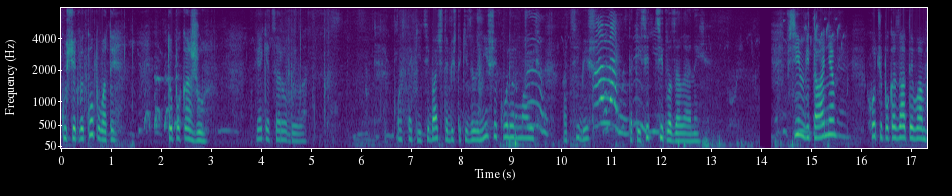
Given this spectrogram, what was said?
кущик викопувати, то покажу, як я це робила. Ось такі. Ці, бачите, більш такий зеленіший колір мають, а ці більш такий світло-зелений. Всім вітання! Хочу показати вам,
